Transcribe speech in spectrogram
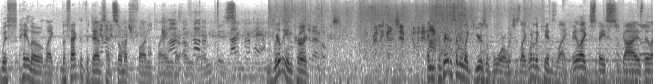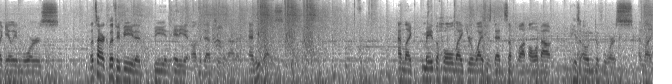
with Halo, like the fact that the devs had so much fun playing their own game is Got a clear path. really Roger encouraging. that, Hocus. Friendly gunship coming in And you compare it to something like Gears of War, which is like, what are the kids like? They like space guys, they like Alien Wars. Let's hire Cliffy B to be an idiot on the dev team about it. And he was. And like made the whole like your wife is dead subplot all about his own divorce and like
